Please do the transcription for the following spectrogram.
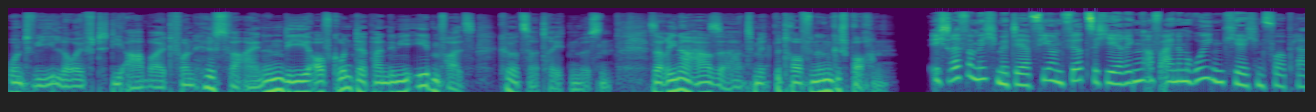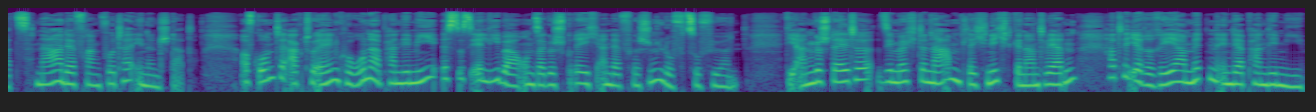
und wie läuft die Arbeit von Hilfsvereinen, die aufgrund der Pandemie ebenfalls kürzer treten müssen. Sarina Hase hat hat mit Betroffenen gesprochen. Ich treffe mich mit der 44-Jährigen auf einem ruhigen Kirchenvorplatz nahe der Frankfurter Innenstadt. Aufgrund der aktuellen Corona-Pandemie ist es ihr lieber, unser Gespräch an der frischen Luft zu führen. Die Angestellte, sie möchte namentlich nicht genannt werden, hatte ihre Reha mitten in der Pandemie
